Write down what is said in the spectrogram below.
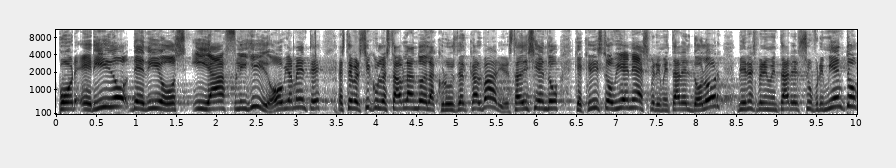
por herido de Dios y afligido. Obviamente, este versículo está hablando de la cruz del Calvario. Está diciendo que Cristo viene a experimentar el dolor, viene a experimentar el sufrimiento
